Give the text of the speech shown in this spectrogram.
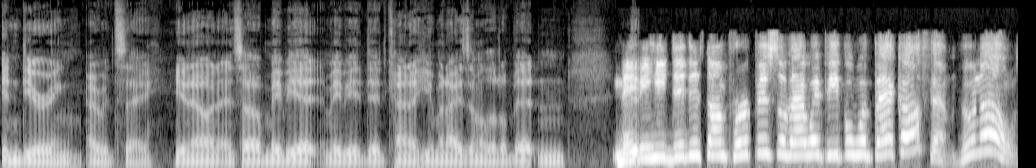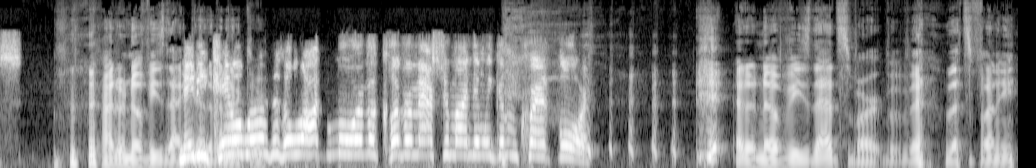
endearing. I would say, you know, and, and so maybe it maybe it did kind of humanize him a little bit, and maybe he did this on purpose so that way people would back off him. Who knows? I don't know if he's that. Maybe Caleb Williams is a lot more of a clever mastermind than we give him credit for. I don't know if he's that smart, but that's funny.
